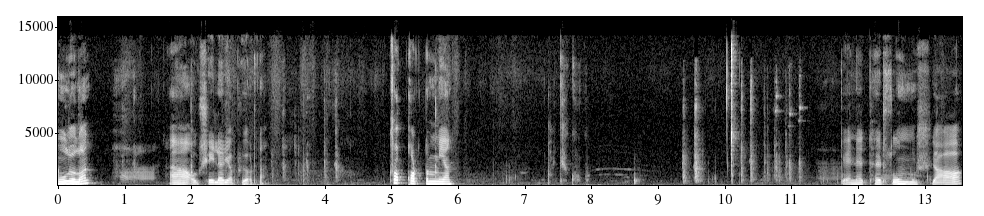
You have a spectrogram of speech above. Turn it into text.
Ne oluyor lan? Ha o şeyler yapıyor orada. Çok korktum bir an. Gene ters olmuş ya.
